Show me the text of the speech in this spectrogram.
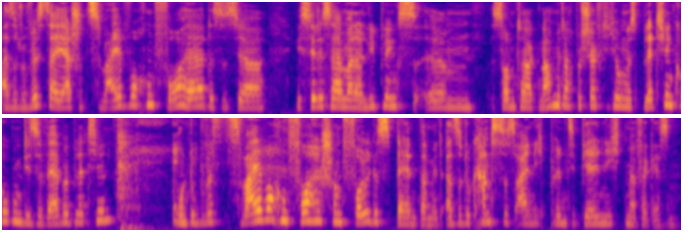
also du wirst da ja schon zwei Wochen vorher, das ist ja, ich sehe das ja in meiner Lieblings-Sonntag-Nachmittag-Beschäftigung, ist Blättchen gucken, diese Werbeblättchen. Und du wirst zwei Wochen vorher schon voll gespammt damit. Also du kannst es eigentlich prinzipiell nicht mehr vergessen.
